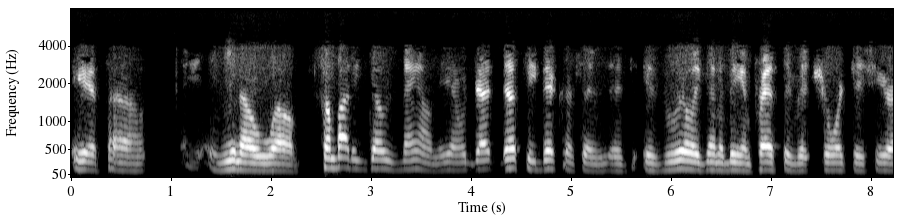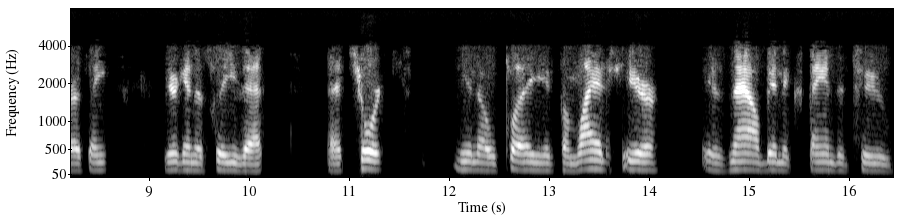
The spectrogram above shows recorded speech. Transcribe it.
if uh, you know uh, somebody goes down, you know D- Dusty Dickerson is, is really going to be impressive at short this year. I think you're going to see that that short you know play from last year is now been expanded to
